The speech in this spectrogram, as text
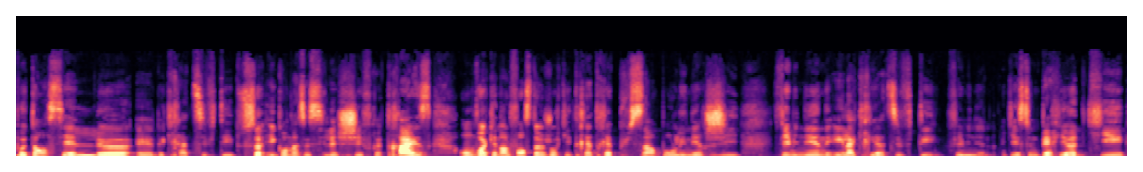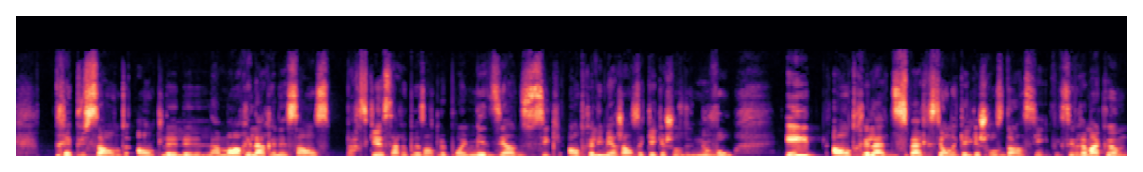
potentiel-là euh, de créativité tout ça, et qu'on associe le chiffre 13, on voit que dans le fond, c'est un jour qui est très, très puissant pour l'énergie féminine et la créativité féminine. C'est une période qui est très puissante entre la mort et la renaissance parce que ça représente le point médian du cycle entre l'émergence de quelque chose de nouveau et entre la disparition de quelque chose d'ancien. C'est vraiment comme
